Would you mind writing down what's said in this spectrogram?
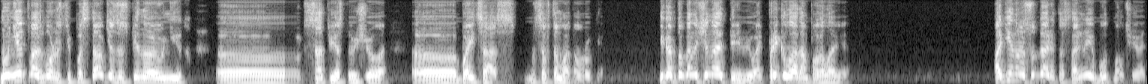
Ну, нет возможности, поставьте за спиной у них э, соответствующего э, бойца с, с автоматом в руке. И как только начинает перебивать, прикладом по голове. Один раз ударит, остальные будут молчать.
